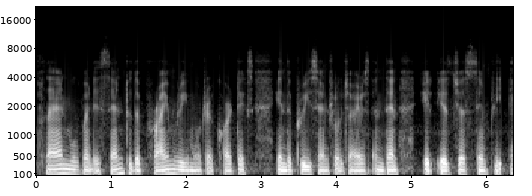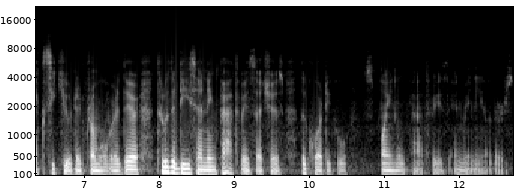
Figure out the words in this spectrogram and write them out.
planned movement is sent to the primary motor cortex in the precentral gyrus and then it is just simply executed from over there through the descending pathways such as the corticospinal pathways and many others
